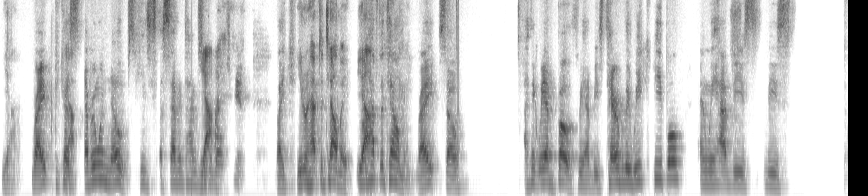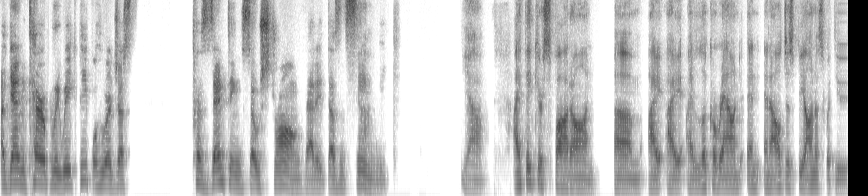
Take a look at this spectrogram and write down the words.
Yeah. Right? Because yeah. everyone knows he's a seven-time Super Bowl champion. Like you don't have to tell me. Yeah. You have to tell me, right? So I think we have both. We have these terribly weak people, and we have these these again terribly weak people who are just presenting so strong that it doesn't seem weak. Yeah. I think you're spot on. um, I, I, I look around and, and I'll just be honest with you.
